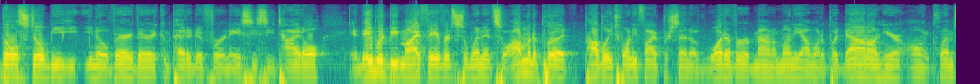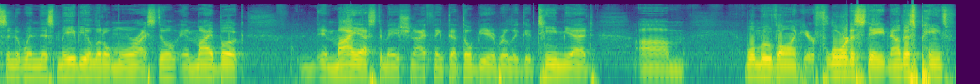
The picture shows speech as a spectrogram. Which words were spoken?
they'll still be, you know, very, very competitive for an ACC title, and they would be my favorites to win it. So I'm going to put probably 25% of whatever amount of money I want to put down on here on Clemson to win this, maybe a little more. I still, in my book, in my estimation, I think that they'll be a really good team yet. Um, we'll move on here. Florida State. Now, this pains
